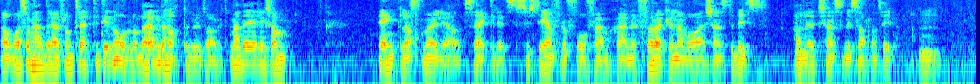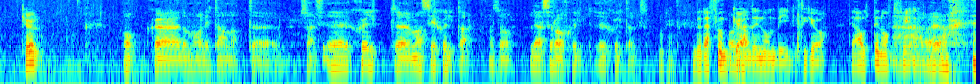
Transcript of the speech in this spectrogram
ja, vad som händer där från 30 till 0 om det händer något överhuvudtaget. Men det är liksom enklast möjliga säkerhetssystem för att få fem stjärnor för att kunna vara en tjänstebils, Mm. ett tjänstebilsalternativ. Kul. Och eh, de har lite annat eh, här, eh, skylt, eh, man ser skyltar. Alltså läser av skylt, skyltar. Liksom. Okej. Det där funkar ju aldrig i någon bil tycker jag. Det är alltid något fel. Ja, ja.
